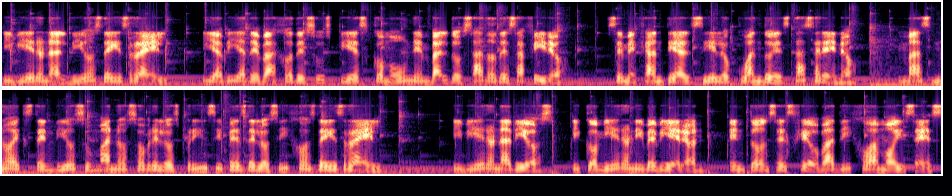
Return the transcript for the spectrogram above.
y vieron al Dios de Israel, y había debajo de sus pies como un embaldosado de zafiro, semejante al cielo cuando está sereno. Mas no extendió su mano sobre los príncipes de los hijos de Israel. Y vieron a Dios, y comieron y bebieron. Entonces Jehová dijo a Moisés,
